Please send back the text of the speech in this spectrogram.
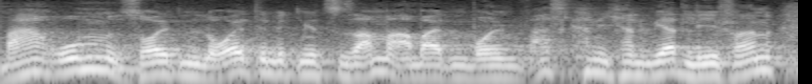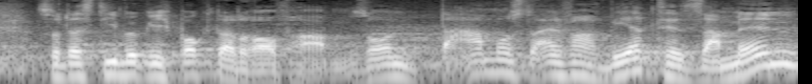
Warum sollten Leute mit mir zusammenarbeiten wollen? Was kann ich an Wert liefern, sodass die wirklich Bock darauf haben? So, und da musst du einfach Werte sammeln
